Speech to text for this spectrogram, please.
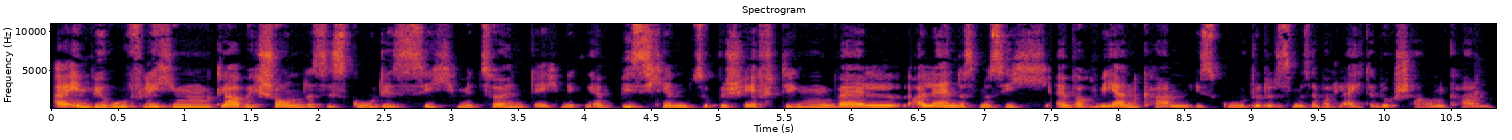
Äh, Im Beruflichen glaube ich schon, dass es gut ist, sich mit solchen Techniken ein bisschen zu beschäftigen, weil allein, dass man sich einfach wehren kann, ist gut oder dass man es einfach leichter durchschauen kann.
